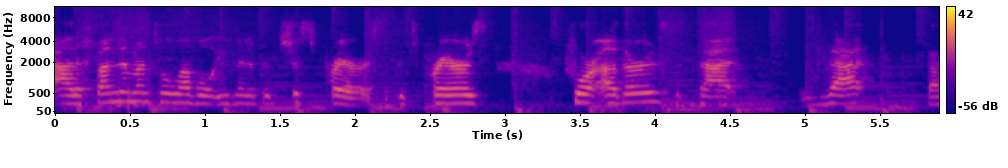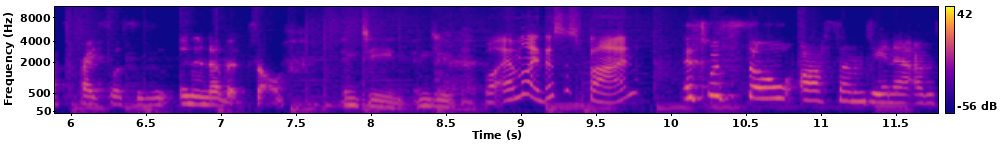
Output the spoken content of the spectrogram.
at a fundamental level, even if it's just prayers, if it's prayers for others, that that that's priceless in, in and of itself. Indeed, indeed. Well, Emily, this was fun. This was so awesome, Dana. I was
